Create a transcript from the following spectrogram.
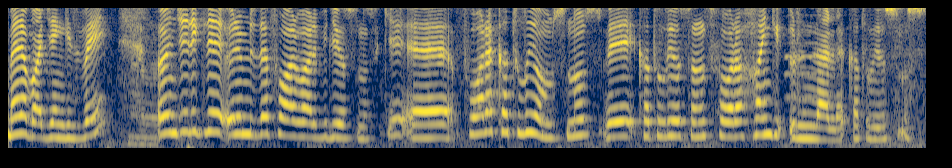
Merhaba Cengiz Bey. Öncelikle önümüzde fuar var biliyorsunuz ki. Ee, fuara katılıyor musunuz ve katılıyorsanız fuara hangi ürünlerle katılıyorsunuz?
